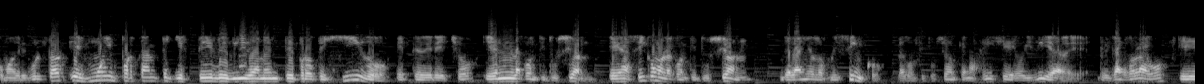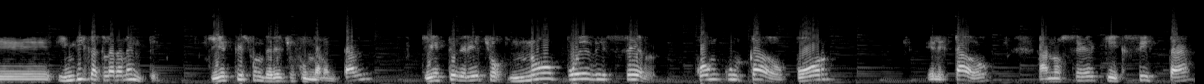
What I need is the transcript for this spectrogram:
como agricultor, es muy importante que esté debidamente protegido este derecho en la Constitución. Es así como la Constitución del año 2005, la Constitución que nos rige hoy día de Ricardo Lago, eh, indica claramente que este es un derecho fundamental, que este derecho no puede ser conculcado por el Estado a no ser que exista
